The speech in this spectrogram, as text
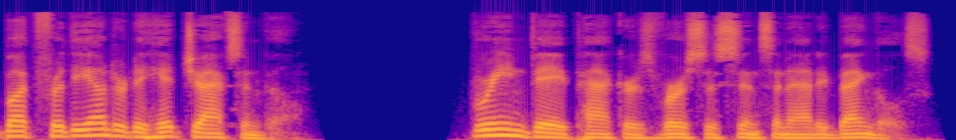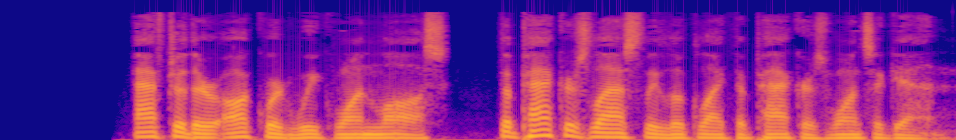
but for the under to hit Jacksonville. Green Bay Packers vs Cincinnati Bengals. After their awkward Week 1 loss, the Packers lastly look like the Packers once again.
